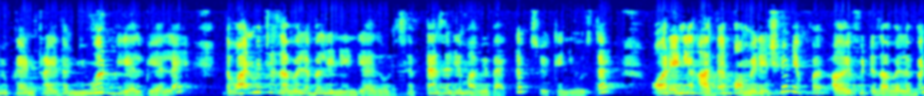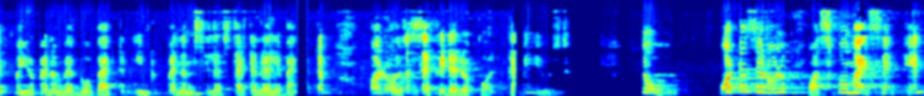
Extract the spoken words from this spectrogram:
you can try the newer BLBLI. The one which is available in India is only ceftazidime avibactam, so you can use that. Or any other combination if, uh, if it is available, meropenem vaborbactam, imipenem cilastatin relebactam, or also cefiderocol can be used. So, what is the role of fosfomycin in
